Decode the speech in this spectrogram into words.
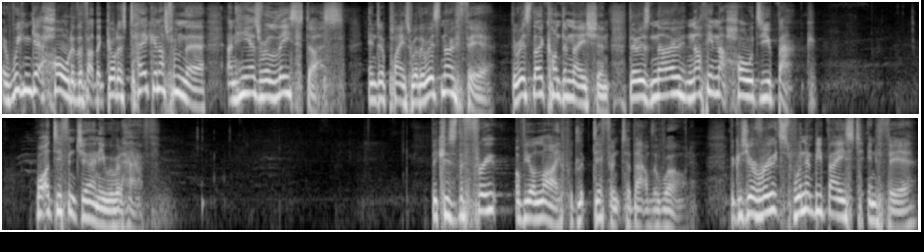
If we can get hold of the fact that God has taken us from there and He has released us into a place where there is no fear, there is no condemnation, there is no nothing that holds you back. what a different journey we would have. Because the fruit of your life would look different to that of the world. Because your roots wouldn't be based in fear,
